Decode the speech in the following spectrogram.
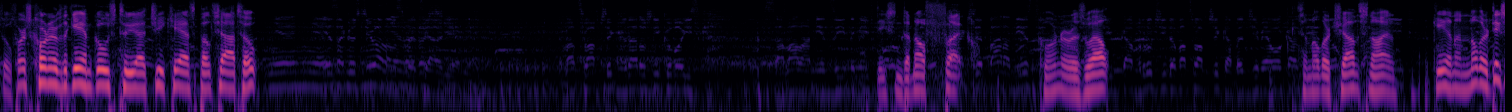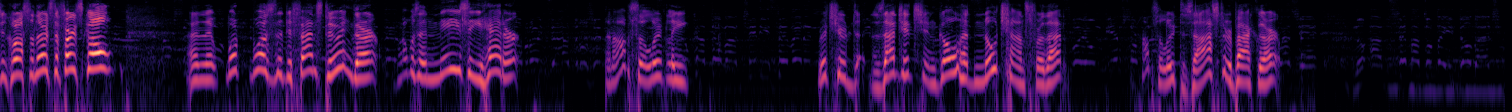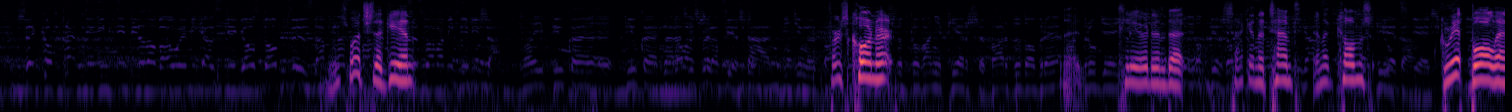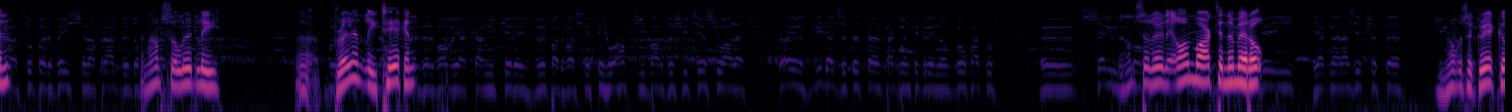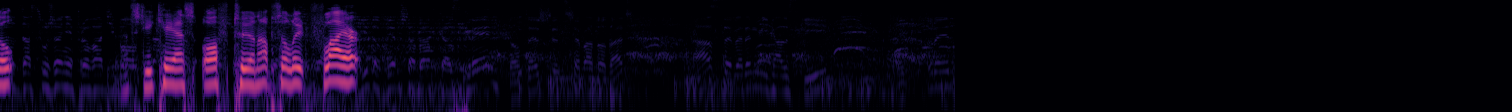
So first corner of the game goes to uh, GKS Belchato. Nie zagościła nam specjalnie. Wacławczyk w narożniku boiska. Samala między innymi w Decent enough uh, corner as well. Piłka wróci do Wacławczyka. Będzie miał It's another chance now. Again, another decent cross, and there's the first goal. And uh, what was the defence doing there? That was an easy header, and absolutely Richard Zajac in goal had no chance for that. Absolute disaster back there. No a trzeba tutaj dodać, że kompletnie nikt nie pilnował Michalskiego, stąd zawsze Let's watch it again. Sława Michniewicza. No i piłka, piłka jak na razie Zobacz raz jeszcze. Tak, widzimy. First corner Środkowanie pierwsze, Uh, a cleared in the second attempt, and it comes great ball in Super wyjście naprawdę do and absolutely uh, brilliantly taken. rezerwowy, jak Kamil Kiereś wypadł właśnie z tej ławki i bardzo się cieszył, ale to jest widać, że te stałe fragmenty gry, no Bełchatów y, strzelił drugą Absolutely unmarked in the middle. That was a great goal. zasłużenie prowadzi, bo That's GKS off to an absolute flyer.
